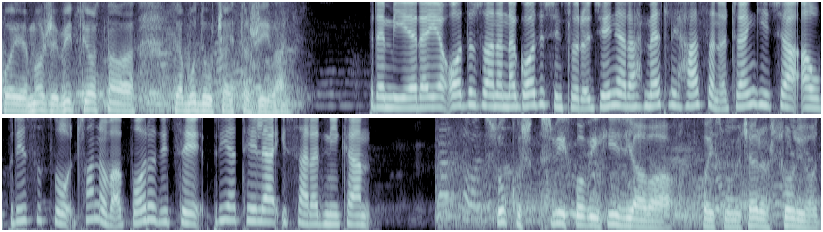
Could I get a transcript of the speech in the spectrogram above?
koje može biti osnova za buduća istraživanja. Premijera je održana na godišnjicu rođenja Rahmetli Hasana Čengića, a u prisustvu članova porodice, prijatelja i saradnika. Sukus svih ovih izjava koje smo večeras čuli od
